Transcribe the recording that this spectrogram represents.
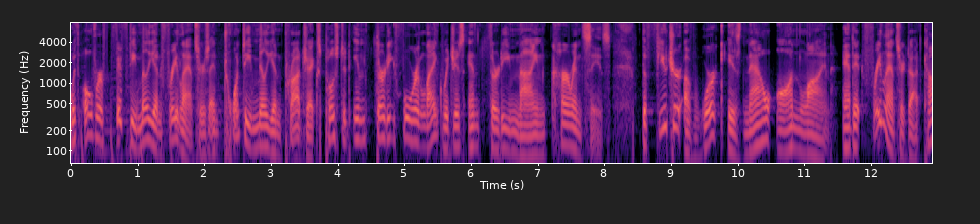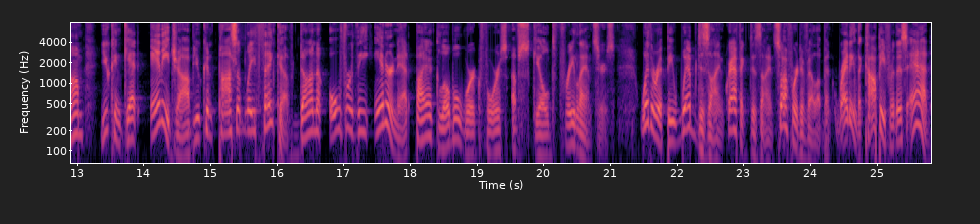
with over 50 million freelancers and 20 million projects posted in 34 languages and 39 currencies. The future of work is now online, and at freelancer.com, you can get any job you can possibly think of done over the internet by a global workforce of skilled freelancers. Whether it be web design, graphic design, software development, writing the copy for this ad,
